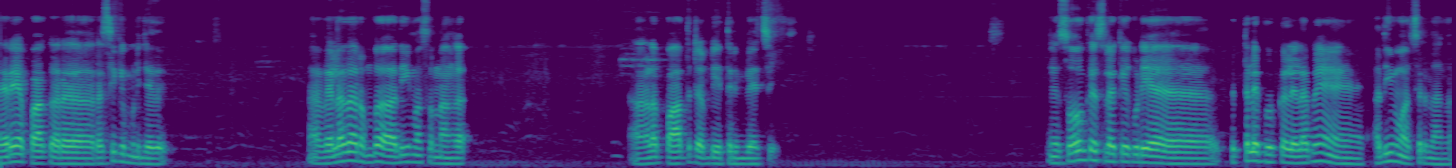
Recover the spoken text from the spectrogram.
நிறைய பார்க்க ர ரசிக்க முடிஞ்சது. விலை தான் ரொம்ப அதிகமாக சொன்னாங்க. அதனால் பார்த்துட்டு அப்படியே திரும்பியாச்சு. இந்த ஷோகேஸில் வைக்கக்கூடிய பித்தளை பொருட்கள் எல்லாமே அதிகமாக வச்சுருந்தாங்க.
